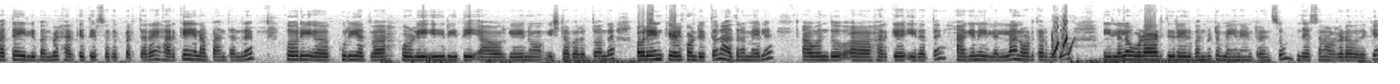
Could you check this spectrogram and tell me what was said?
ಮತ್ತೆ ಇಲ್ಲಿ ಬಂದ್ಬಿಟ್ಟು ಹರಕೆ ತೀರ್ಸೋದಕ್ಕೆ ಬರ್ತಾರೆ. ಹರಕೆ ಏನಪ್ಪ ಅಂತಂದರೆ ಕೋರಿ ಕುರಿ ಅಥವಾ ಕೋಳಿ ಈ ರೀತಿ ಅವ್ರಿಗೆ ಏನು ಇಷ್ಟ ಬರುತ್ತೋ ಅಂದರೆ ಅವ್ರೇನು ಕೇಳ್ಕೊಂಡಿರ್ತಾರೋ ಅದರ ಮೇಲೆ ಆ ಒಂದು ಹರಕೆ ಇರುತ್ತೆ. ಹಾಗೆಯೇ ಇಲ್ಲೆಲ್ಲ ನೋಡ್ತಾ ಇರ್ಬೋದು. ಇಲ್ಲೆಲ್ಲ ಓಡಾಡ್ತಿದ್ರೆ ಇದು ಬಂದ್ಬಿಟ್ಟು ಮೇನ್ ಎಂಟ್ರೆನ್ಸು ದೇವಸ್ಥಾನ ಒಳಗಡೆ ಹೋಗೋದಕ್ಕೆ.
